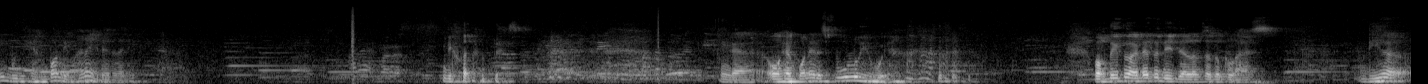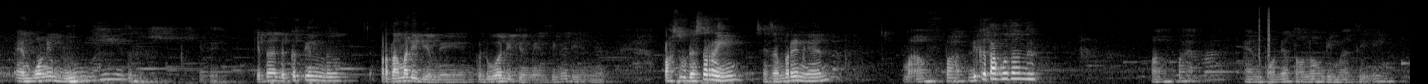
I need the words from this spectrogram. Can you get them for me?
Ini bunyi handphone di mana ya dari tadi? Di mana? Enggak. Oh handphonenya ada 10 ya bu ya. Waktu itu ada tuh di dalam satu kelas. Dia handphonenya bunyi terus. Gitu. Ya. Kita deketin tuh. Pertama didiemin, kedua didiemin, tiga didiemin. Pas udah sering, saya samperin kan. Maaf pak, dia ketakutan tuh. Maaf pak, handphonenya tolong dimatiin.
